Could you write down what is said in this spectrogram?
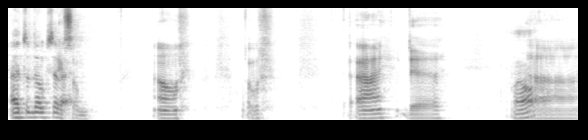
Jag trodde också det. Liksom. Ja. Och- Nej, det... Ja. eh,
